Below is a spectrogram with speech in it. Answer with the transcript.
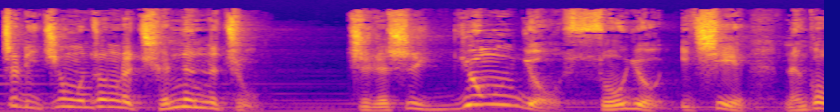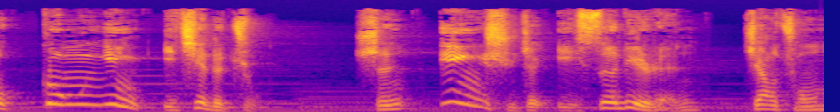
这里经文中的全能的主，指的是拥有所有一切、能够供应一切的主。神应许着以色列人，只要从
